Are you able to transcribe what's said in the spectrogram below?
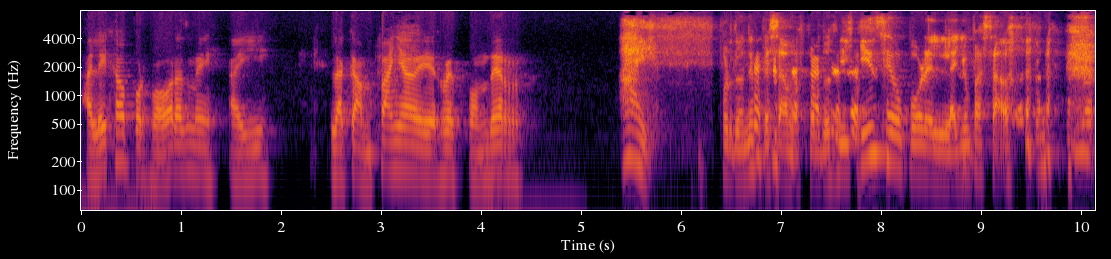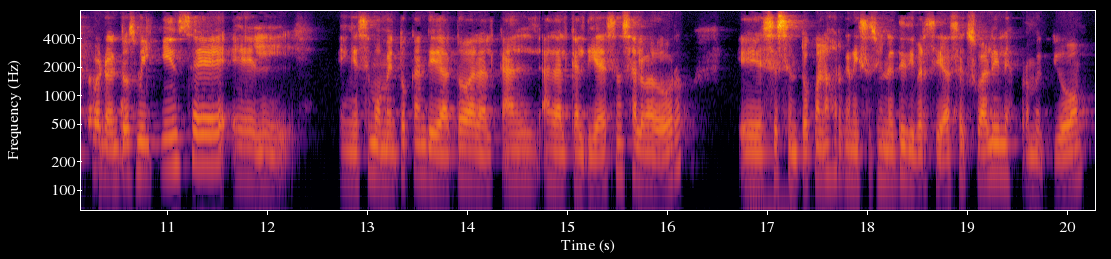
Aleja, por favor, hazme ahí la campaña de responder. Ay, ¿por dónde empezamos? ¿Por 2015 o por el año pasado? bueno, en 2015, el, en ese momento candidato a a la alcaldía de San Salvador, eh, se sentó con las organizaciones de diversidad sexual y les prometió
